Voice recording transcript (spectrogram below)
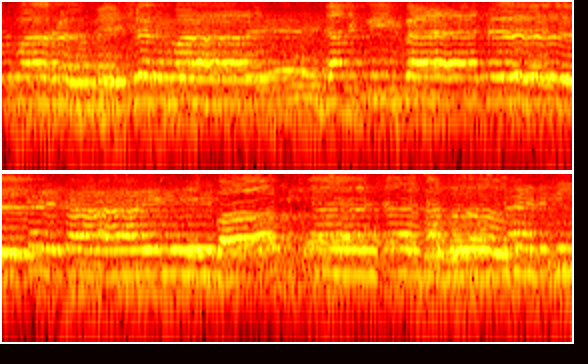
ਪਰਮੇਸ਼ਰ ਮਾਰ, ਜਨ ਕੀ ਪੈਜ ਕਰਤਾਰੇ ਬਾਦਸ਼ਾਹ ਸਭ ਸਰਦੀ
